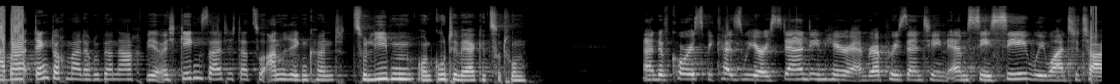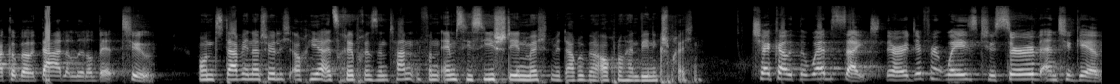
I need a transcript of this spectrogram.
Aber denkt doch mal darüber nach, wie ihr euch gegenseitig dazu anregen könnt, zu lieben und gute Werke zu tun. And of course, because we are standing here and representing MCC, we want to talk about that a little bit too. Und da wir natürlich auch hier als Repräsentanten von MCC stehen, möchten wir darüber auch noch ein wenig sprechen. Check out the website. There are different ways to serve and to give.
